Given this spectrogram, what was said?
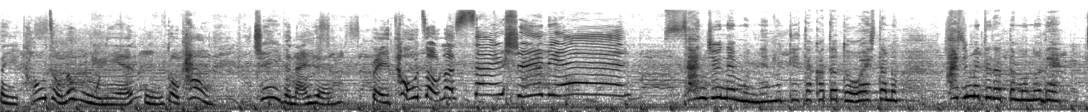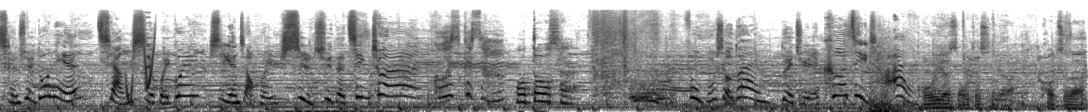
被偷走了五年不够看，这个男人被偷走了三十年。三十年も眠っていた方とお会いしたの初めてだったもので。沉睡多年，强势回归，誓言找回逝去的青春。康介さん、お父さん。 复古手段对决科技查案，こういうやつ落とすにはコツがある。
